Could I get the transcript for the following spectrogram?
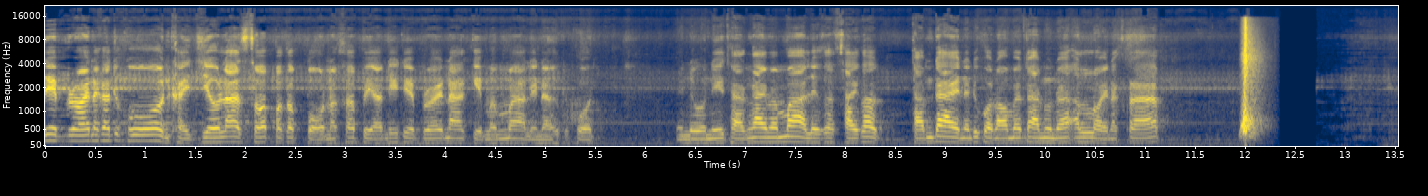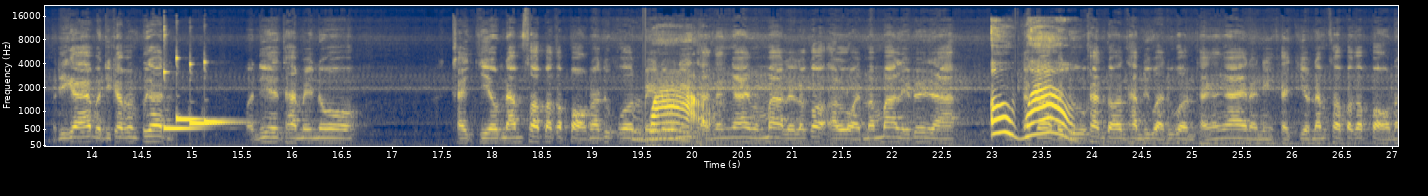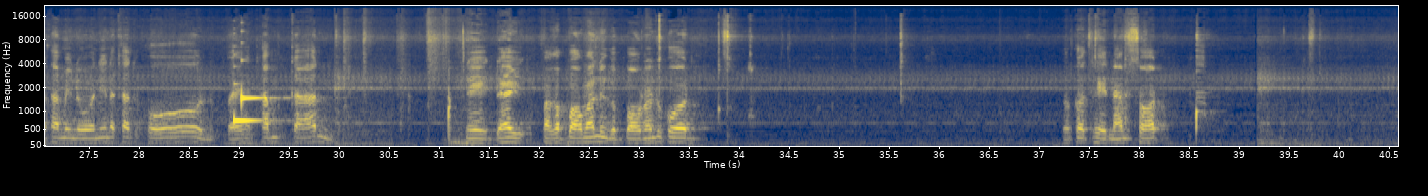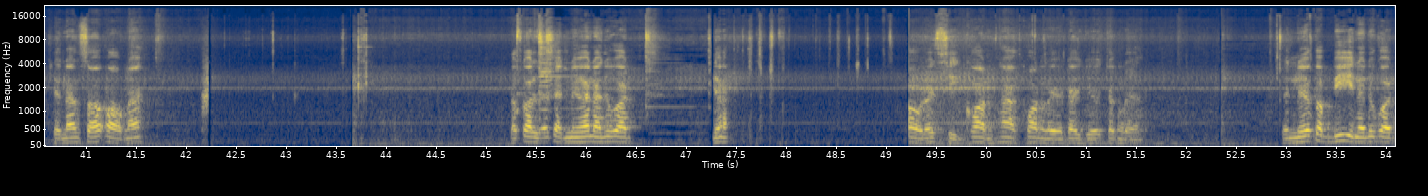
เรียบร้อยนะครับทุกคนไข่เจียวราดซอสปลากระป๋องนะครับเป็นอันที่เรียบร้อยน่ากินมากๆเลยนะทุกคนเมนูนี้ทานง่ายมากๆเลยใครก็ทำได้นะทุกคนเอามาทานดูนะอร่อยนะครับสวัสดีครับสวัสดีครับเพื่อนๆวันนี้จะทำเมนูไข่เจียวน้ำซอสปลากระป๋องนะทุกคนเมนูนี้ว้าวทานง่ายๆมากๆเลยแล้วก็อร่อยมากๆเลยด้วยนะ Oh แล้วก็ไป wow! ดูขั้นตอนทำดีกว่าทุกคนทานง่ายๆนะนี่ไข่เจียวน้ำซอสปลากระป๋องนะครับเมนูนี้นะครับทุกคนไปทำกันนี่ได้ปลากระป๋องมาหนึ่งกระป๋องนะทุกคน แล้วก็เทน้ำซอสเทน้ำซอสออกนะ แล้วก็เหลือแต่เนื้อนะทุกคนเนื้อเอาได้สี่ก้อนห้าก้อนเลยได้เยอะจังเลย แต่เนื้อก็บี้นะทุกคน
